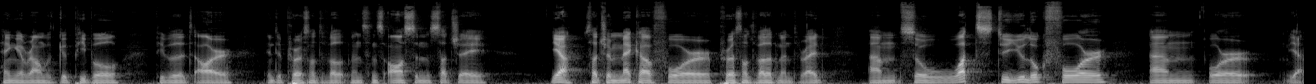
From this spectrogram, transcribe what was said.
hanging around with good people, people that are into personal development since Austin is such a yeah, such a mecca for personal development, right? Um, so what do you look for um, or yeah,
